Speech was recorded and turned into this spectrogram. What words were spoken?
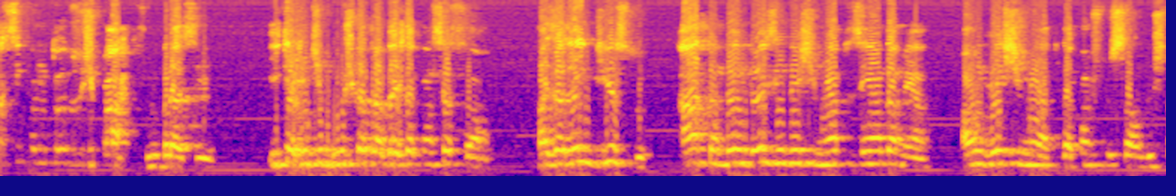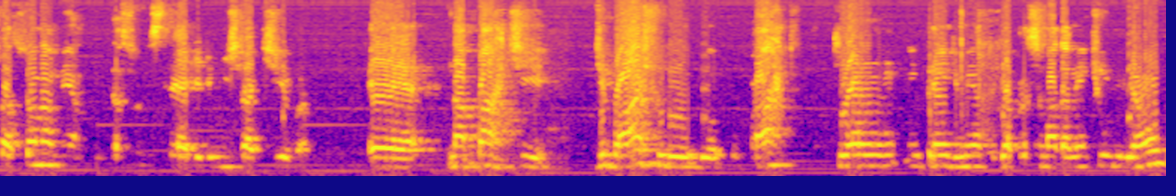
assim como todos os parques no Brasil, e que a gente busca através da concessão. Mas, além disso, há também dois investimentos em andamento. Há um investimento da construção do estacionamento da subsede administrativa é, na parte de baixo do, do, do, parque, que é um empreendimento de aproximadamente um milhão,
